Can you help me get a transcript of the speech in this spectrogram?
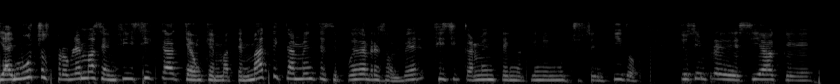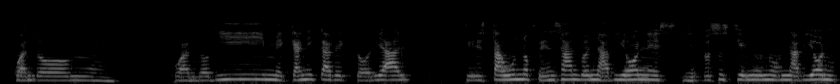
Y hay muchos problemas en física que aunque matemáticamente se puedan resolver, físicamente no tienen mucho sentido. Yo siempre decía que cuando, mm, cuando di mecánica vectorial, que está uno pensando en aviones y entonces tiene uno un avión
